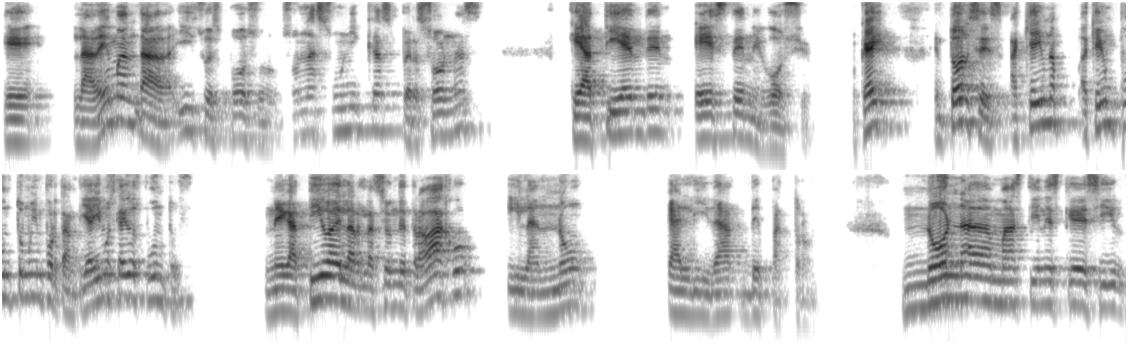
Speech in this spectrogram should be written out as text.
que la demandada y su esposo son las únicas personas que atienden este negocio. ¿Ok? Entonces, aquí hay, una, aquí hay un punto muy importante. Ya vimos que hay dos puntos. Negativa de la relación de trabajo y la no calidad de patrón. No nada más tienes que decir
